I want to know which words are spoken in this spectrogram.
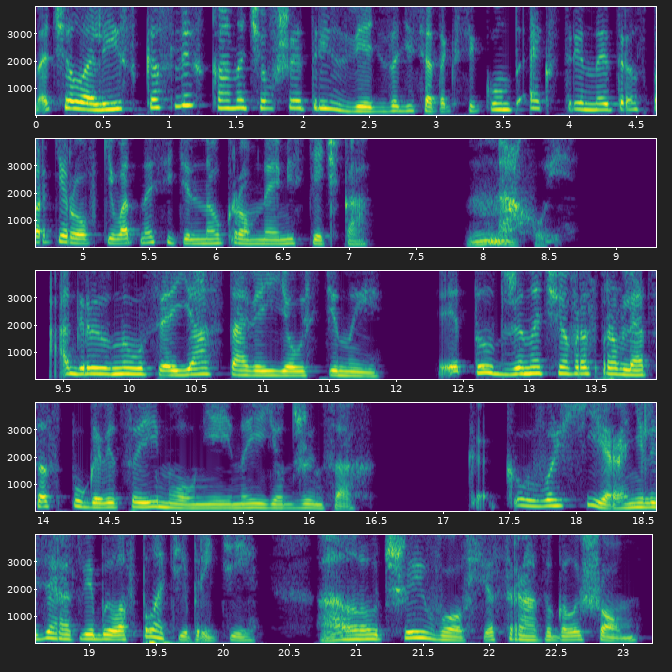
Начала Лиска, слегка начавшая трезветь за десяток секунд экстренной транспортировки в относительно укромное местечко. «Нахуй!» Огрызнулся я, ставя ее у стены, и тут же начав расправляться с пуговицей и молнией на ее джинсах. Какого хера нельзя разве было в платье прийти? А лучше и вовсе сразу голышом.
